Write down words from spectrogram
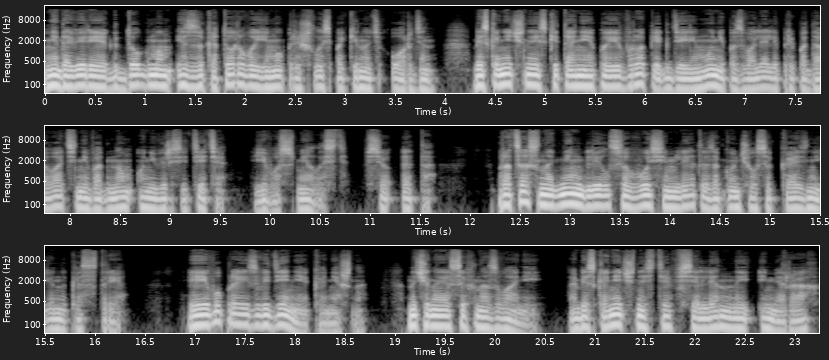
недоверие к догмам, из-за которого ему пришлось покинуть Орден, бесконечные скитания по Европе, где ему не позволяли преподавать ни в одном университете, его смелость — все это. Процесс над ним длился восемь лет и закончился казнью на костре. И его произведения, конечно, начиная с их названий, о бесконечности Вселенной и мирах,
